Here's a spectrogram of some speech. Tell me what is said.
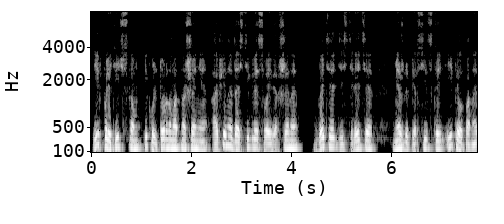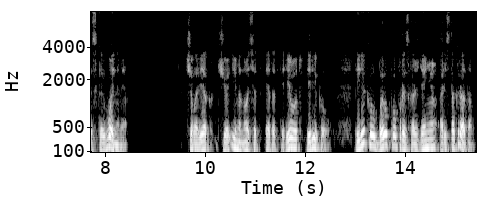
И в политическом и культурном отношении Афины достигли своей вершины в эти десятилетия между Персидской и Пелопонесской войнами. Человек, чье имя носит этот период, Перикл. Перикл был по происхождению аристократом.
